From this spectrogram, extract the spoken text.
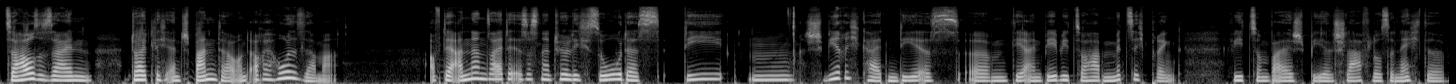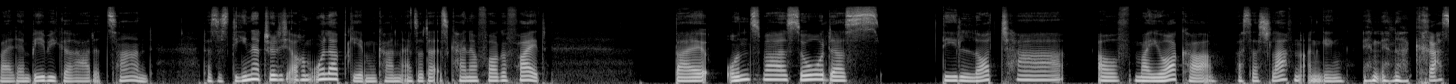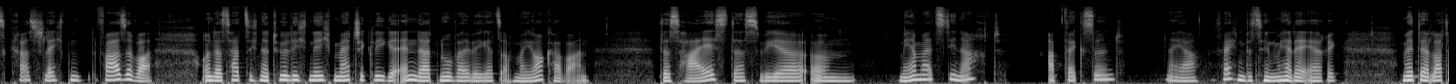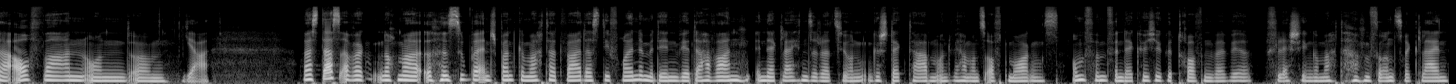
zu Hause sein deutlich entspannter und auch erholsamer. Auf der anderen Seite ist es natürlich so, dass die mh, hm, Schwierigkeiten, die es, ähm, die ein Baby zu haben, mit sich bringt, wie zum Beispiel schlaflose Nächte, weil dein Baby gerade zahnt, dass es die natürlich auch im Urlaub geben kann. Also da ist keiner vorgefeit. Bei uns war es so, dass die Lotta auf Mallorca, was das Schlafen anging, in, in, einer krass, krass schlechten Phase war. Und das hat sich natürlich nicht magically geändert, nur weil wir jetzt auf Mallorca waren. Das heißt, dass wir ähm, mehrmals die Nacht abwechselnd naja, vielleicht ein bisschen mehr der Erik, mit der Lotta auf waren und ähm, ja. Was das aber nochmal äh, super entspannt gemacht hat, war, dass die Freunde, mit denen wir da waren, in der gleichen Situation gesteckt haben und wir haben uns oft morgens um fünf in der Küche getroffen, weil wir Fläschchen gemacht haben für unsere Kleinen.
